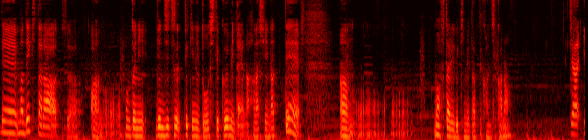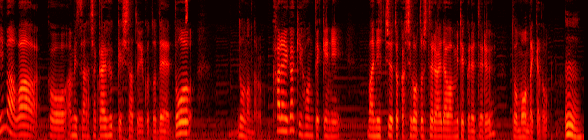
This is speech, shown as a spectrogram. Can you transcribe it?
で、まあできたら、じゃあ、あの、本当に現実的にどうしていく？みたいな話になって、あの、まあ二人で決めたって感じかな。じゃあ今は、こう、アミさん社会復帰したということで、どう、どうなんだろう。彼が基本的に、まあ日中とか仕事してる間は見てくれてる？と思うんだけど、うん。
